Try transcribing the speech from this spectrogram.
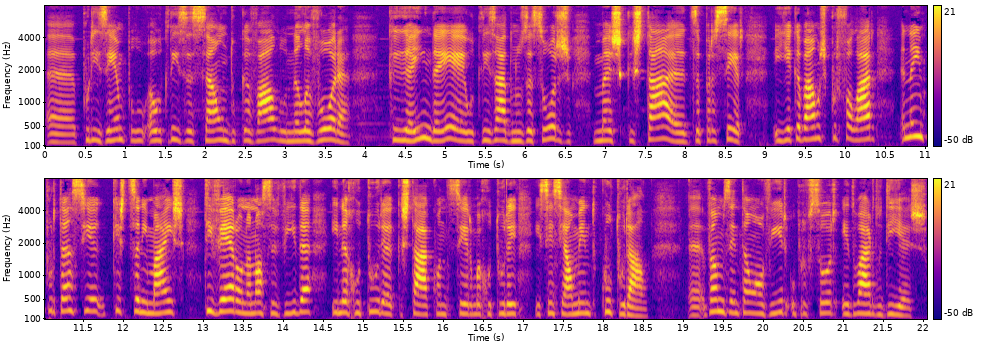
eh, por exemplo, a utilização do cavalo na lavoura que ainda é utilizado nos Açores, mas que está a desaparecer. E acabámos por falar na importância que estes animais tiveram na nossa vida e na ruptura que está a acontecer, uma ruptura essencialmente cultural. Eh, vamos então ouvir o professor Eduardo Dias,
